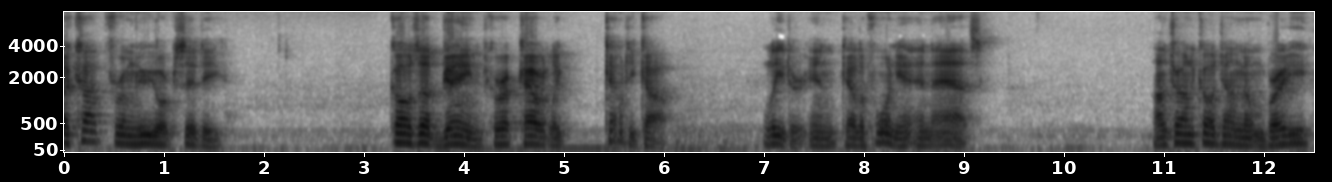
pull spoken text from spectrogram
A cop from New York City calls up James, corrupt, cowardly county cop leader in California, and asks, I'm trying to call John Melton Brady,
